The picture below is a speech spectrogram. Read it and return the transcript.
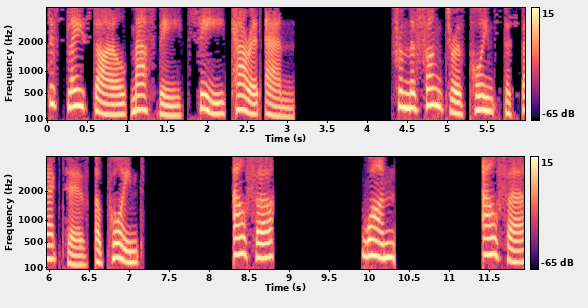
display style math b c caret n from the functor of points perspective, a point alpha 1 alpha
